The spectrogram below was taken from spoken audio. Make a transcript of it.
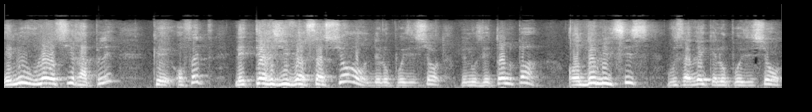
Et nous voulons aussi rappeler que, en fait, les tergiversations de l'opposition ne nous étonnent pas. En 2006, vous savez que l'opposition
